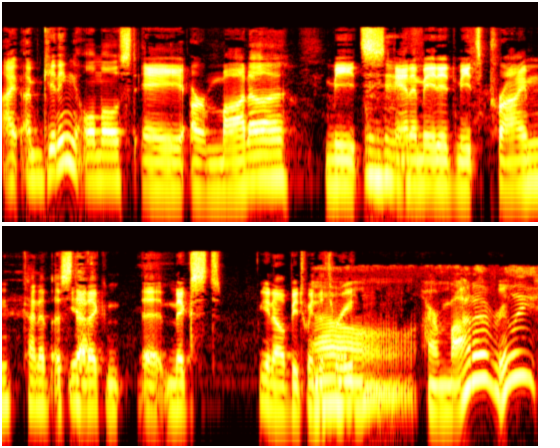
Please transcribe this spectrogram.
I, I'm getting almost a Armada meets Mhm. animated meets Prime kind of aesthetic uh, mixed, you know, between the three. Oh, Armada, really?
